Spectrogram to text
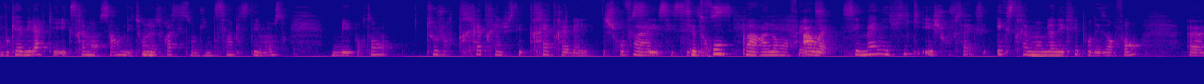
vocabulaire qui est extrêmement simple, des tournures de phrases qui sont d'une simplicité monstre, mais pourtant toujours très très juste et très très belle. Je trouve que Ouais. c'est- trop parlant en fait. ah ouais, c'est magnifique et je trouve ça ex- extrêmement bien écrit pour des enfants. Euh,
